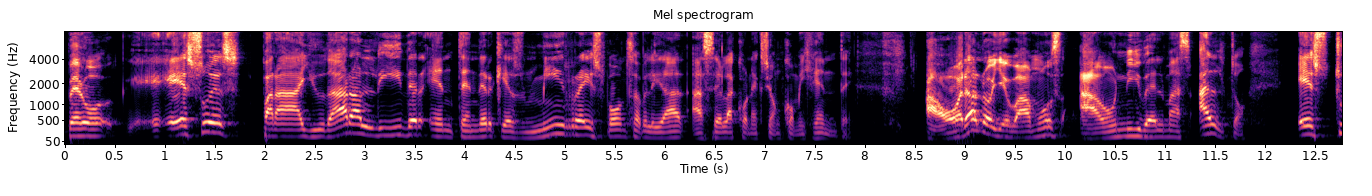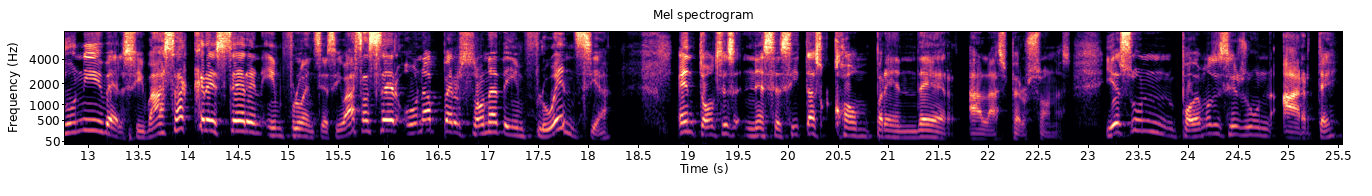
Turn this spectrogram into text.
pero eso es para ayudar al líder a entender que es mi responsabilidad hacer la conexión con mi gente. Ahora lo llevamos a un nivel más alto. Es tu nivel. Si vas a crecer en influencia, si vas a ser una persona de influencia, entonces necesitas comprender a las personas. Y es un, podemos decir, un arte,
